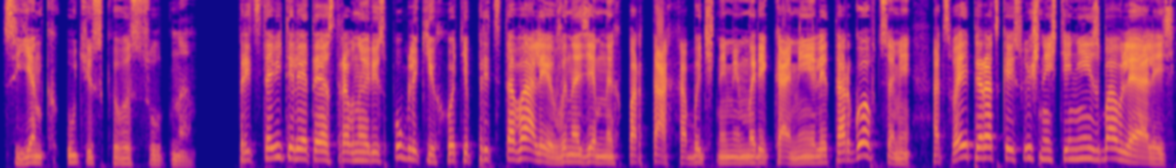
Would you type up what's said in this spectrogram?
с янг-утиского судна. Представители этой островной республики хоть и представали в иноземных портах обычными моряками или торговцами, от своей пиратской сущности не избавлялись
